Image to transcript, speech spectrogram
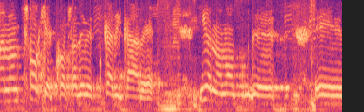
ma non so che cosa deve scaricare. Io non ho eh, eh,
